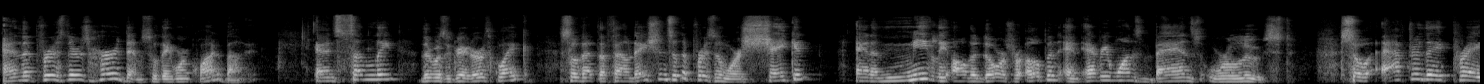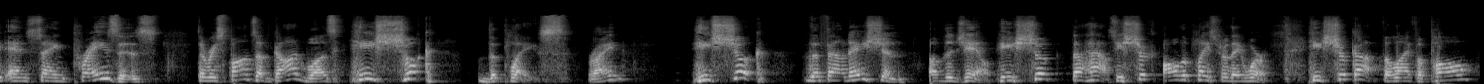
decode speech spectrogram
And the prisoners heard them, so they weren't quiet about it. And suddenly there was a great earthquake, so that the foundations of the prison were shaken, and immediately all the doors were opened, and everyone's bands were loosed. So after they prayed and sang praises, the response of God was, He shook the place, right? He shook the foundation of the jail. He shook the house. He shook all the place where they were. He shook up the life of Paul,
